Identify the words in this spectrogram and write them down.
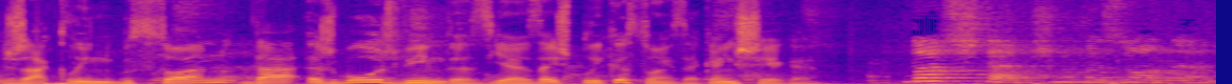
Jacqueline Besson dá as boas-vindas e as explicações a quem chega. Nós estamos numa zona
